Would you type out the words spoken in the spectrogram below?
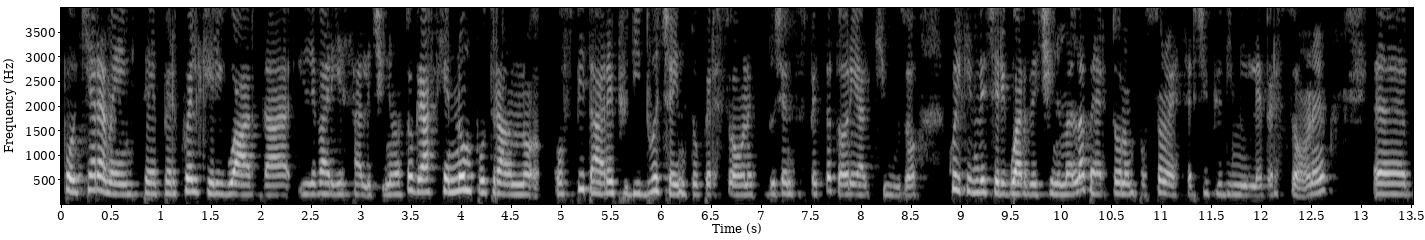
Poi chiaramente per quel che riguarda le varie sale cinematografiche non potranno ospitare più di 200 persone, 200 spettatori al chiuso. Quel che invece riguarda il cinema all'aperto non possono esserci più di 1000 persone. Eh,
